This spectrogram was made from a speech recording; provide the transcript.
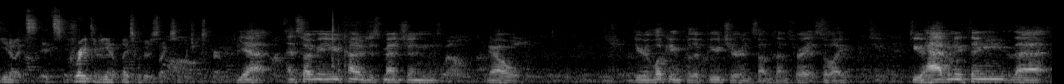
You know, it's it's great to be in a place where there's like so much experimentation. Yeah, and so I mean, you kind of just mentioned, you know, you're looking for the future in some sense, right? So like, do you have anything that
